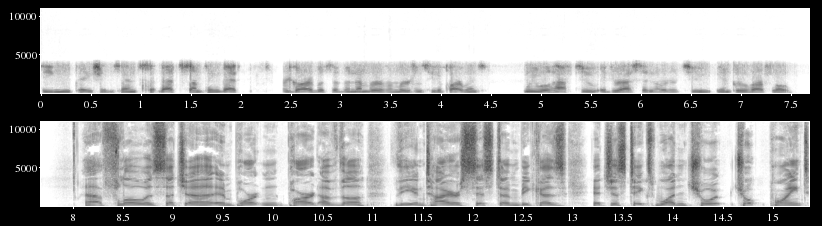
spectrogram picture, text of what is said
see new patients. And so that's something that, regardless of the number of emergency departments, we will have to address in order to improve our flow. Uh, flow is such an important part of the the entire system because it just takes one cho- choke point,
